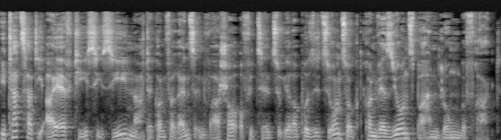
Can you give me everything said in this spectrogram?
Die Taz hat die IFTCC nach der Konferenz in Warschau offiziell zu ihrer Position zur Konversionsbehandlung befragt.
